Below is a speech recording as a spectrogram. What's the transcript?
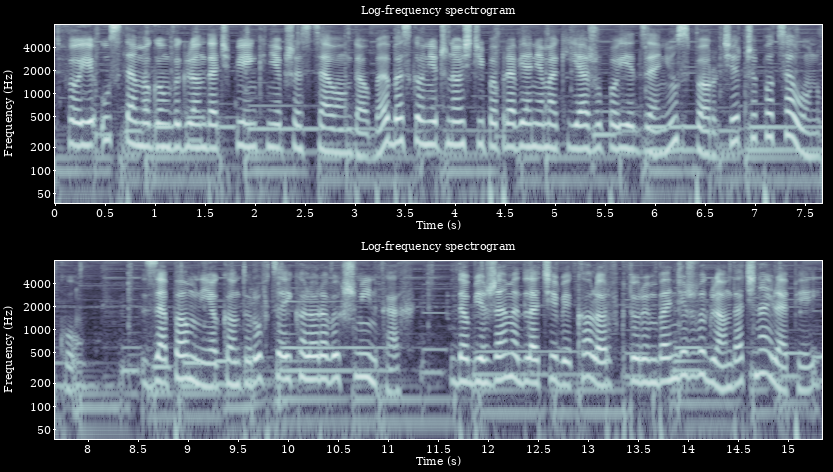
Twoje usta mogą wyglądać pięknie przez całą dobę, bez konieczności poprawiania makijażu po jedzeniu, sporcie czy pocałunku. Zapomnij o konturówce i kolorowych szminkach. Dobierzemy dla Ciebie kolor, w którym będziesz wyglądać najlepiej.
